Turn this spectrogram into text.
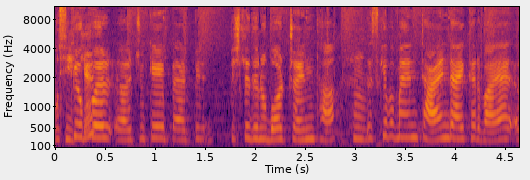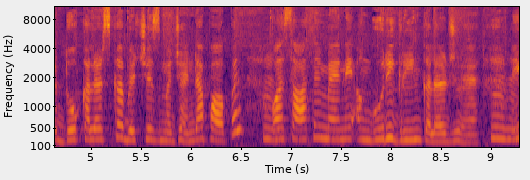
उसके ऊपर चूँकि पिछले दिनों बहुत ट्रेंड था। तो इसके ऊपर मैंने टाई एंड डाई करवाया दो कलर्स का विच इज़ मजेंडा पर्पल और साथ में मैंने अंगूरी ग्रीन कलर जो है। ये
